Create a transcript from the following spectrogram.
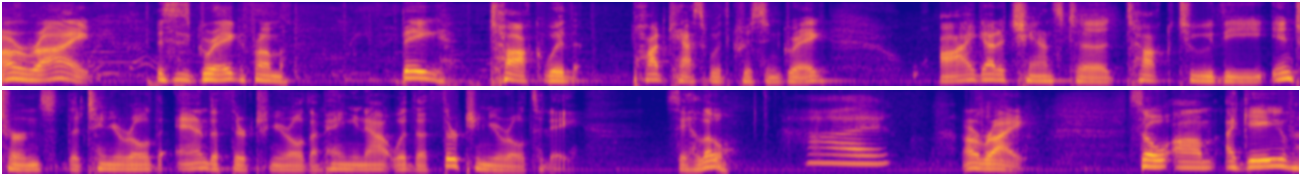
All right. This is Greg from Big Talk with Podcast with Chris and Greg. I got a chance to talk to the interns, the 10 year old and the 13 year old. I'm hanging out with the 13 year old today. Say hello. Hi. All right. So um, I gave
